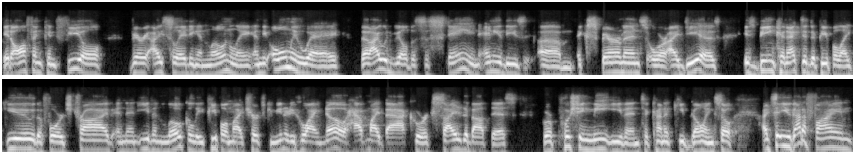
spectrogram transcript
it often can feel very isolating and lonely. And the only way that I would be able to sustain any of these um, experiments or ideas is being connected to people like you, the Forge Tribe, and then even locally, people in my church community who I know have my back, who are excited about this, who are pushing me even to kind of keep going. So I'd say you got to find,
